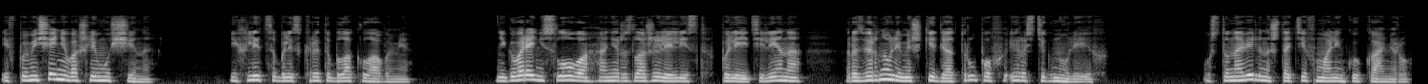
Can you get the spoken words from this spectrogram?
и в помещение вошли мужчины. Их лица были скрыты балаклавами. Не говоря ни слова, они разложили лист полиэтилена, развернули мешки для трупов и расстегнули их. Установили на штатив маленькую камеру.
